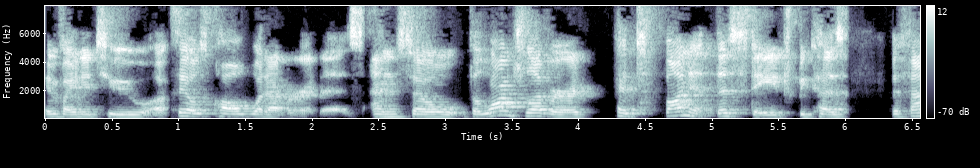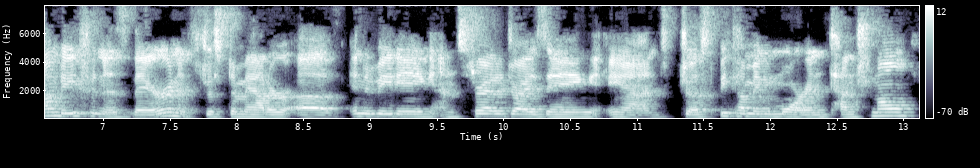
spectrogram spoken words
invited to a sales call whatever it is. And so the launch lover it's fun at this stage because the foundation is there and it's just a matter of innovating and strategizing and just becoming more intentional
